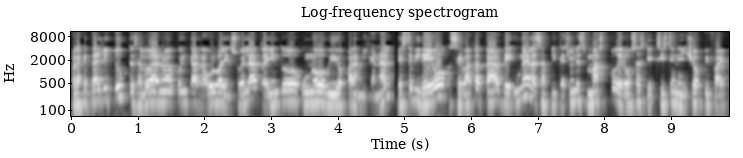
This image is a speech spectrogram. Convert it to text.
Hola, ¿qué tal YouTube? Te saluda de nueva cuenta Raúl Valenzuela trayendo un nuevo video para mi canal. Este video se va a tratar de una de las aplicaciones más poderosas que existen en Shopify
